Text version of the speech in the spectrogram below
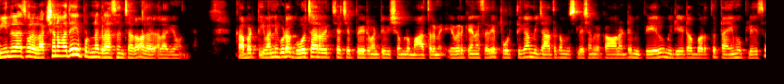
మీనరాశి వాళ్ళ లక్షణం అదే ఇప్పుడున్న గ్రహ సంచారం అలాగే ఉంది. కాబట్టి ఇవన్నీ కూడా గోచార రీత్యా చెప్పేటువంటి విషయంలో మాత్రమే. ఎవరికైనా సరే పూర్తిగా మీ జాతకం విశ్లేషణగా కావాలంటే మీ పేరు మీ date of birth time place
